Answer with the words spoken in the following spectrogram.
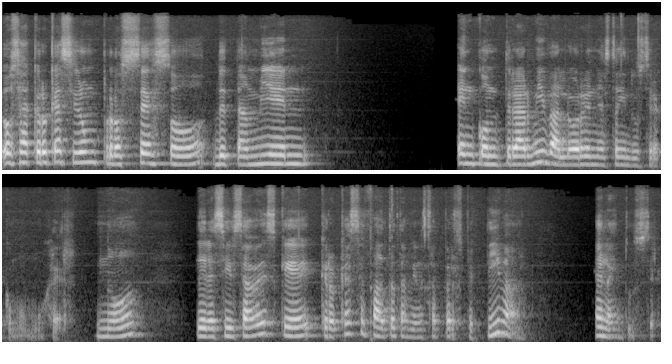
o sea, creo que ha sido un proceso de también encontrar mi valor en esta industria como mujer, ¿no? De decir, ¿sabes qué? Creo que hace falta también esta perspectiva en la industria,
